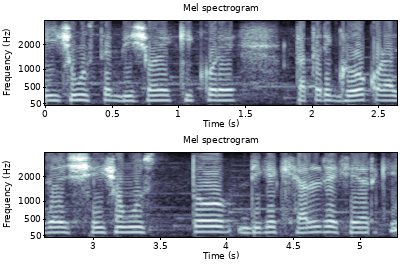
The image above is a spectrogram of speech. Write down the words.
এই সমস্ত বিষয়ে কি করে তাড়াতাড়ি গ্রো করা যায় সেই সমস্ত দিকে খেয়াল রেখে আর কি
